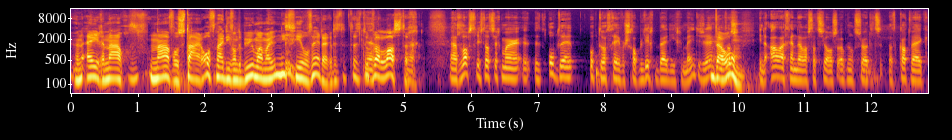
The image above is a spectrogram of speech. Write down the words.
hun eigen navel, navel staren. Of naar die van de buurman, maar niet veel verder. Dus dat, dat is natuurlijk ja. wel lastig. Ja. het lastige is dat zeg maar, het opdrachtgeverschap ligt bij die gemeentes. Hè. Daarom. Was, in de oude agenda was dat zelfs ook nog zo dat, dat Katwijk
